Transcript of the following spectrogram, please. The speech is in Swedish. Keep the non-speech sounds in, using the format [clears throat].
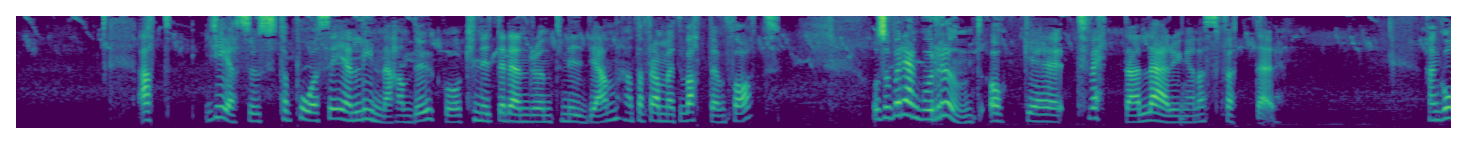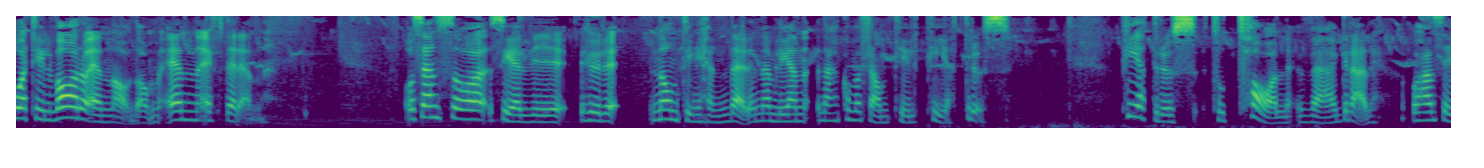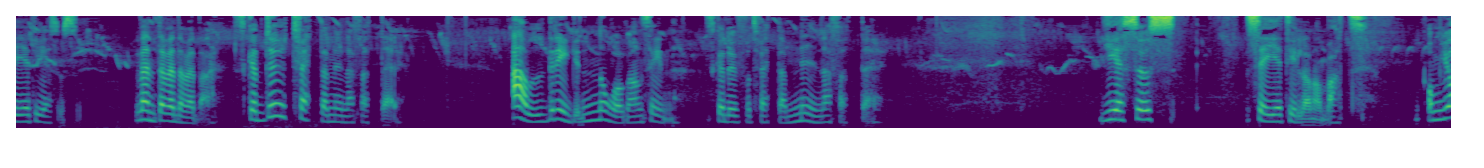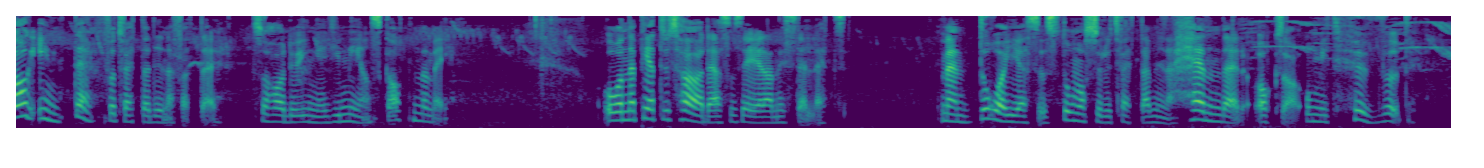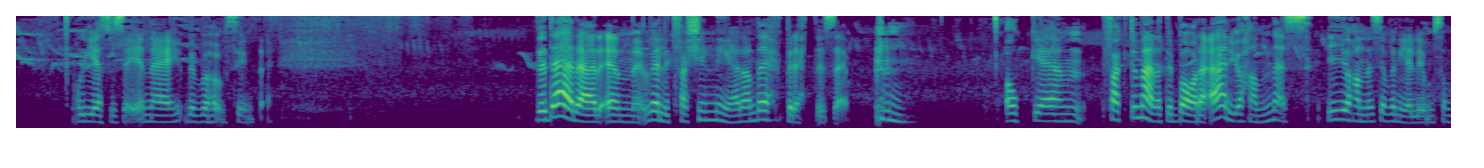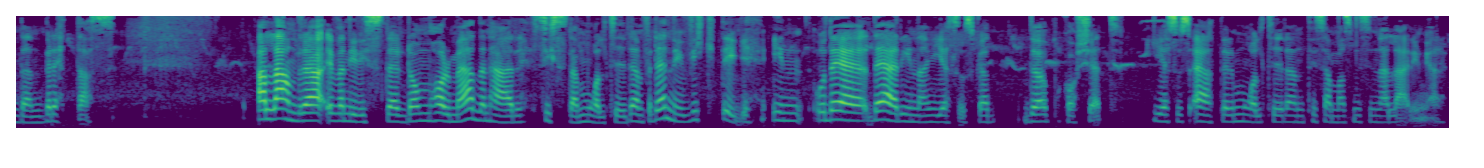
att Jesus tar på sig en linnehandduk och knyter den runt midjan. Han tar fram ett vattenfat. Och så börjar han gå runt och eh, tvätta lärjungarnas fötter. Han går till var och en av dem, en efter en. Och sen så ser vi hur någonting händer, nämligen när han kommer fram till Petrus. Petrus totalvägrar och han säger till Jesus, vänta, vänta, vänta. Ska du tvätta mina fötter? Aldrig någonsin ska du få tvätta mina fötter. Jesus säger till honom att om jag inte får tvätta dina fötter så har du ingen gemenskap med mig. Och när Petrus hör det så säger han istället Men då Jesus, då måste du tvätta mina händer också och mitt huvud. Och Jesus säger nej, det behövs inte. Det där är en väldigt fascinerande berättelse. [clears throat] Och eh, faktum är att det bara är Johannes, i Johannes evangelium som den berättas. Alla andra evangelister de har med den här sista måltiden för den är viktig. In, och det, det, är innan Jesus ska dö på korset. Jesus äter måltiden tillsammans med sina lärjungar.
